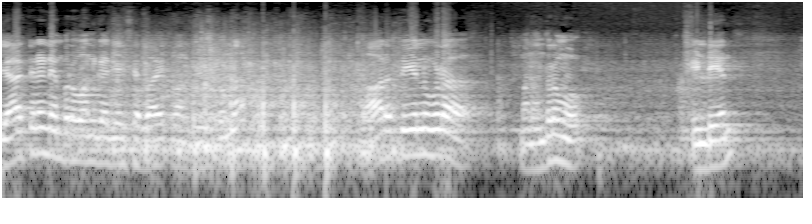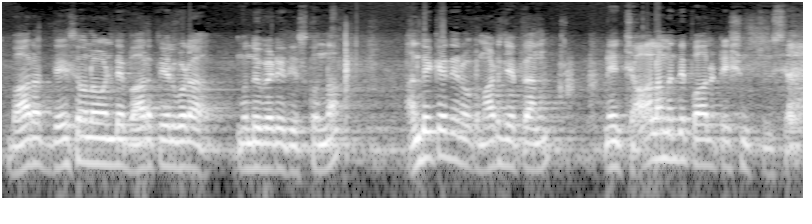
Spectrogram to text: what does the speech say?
జాతిని నెంబర్ వన్గా చేసే బాధ్యత మనం తీసుకున్నాం భారతీయులను కూడా మనందరం ఇండియన్ భారతదేశంలో ఉండే భారతీయులు కూడా ముందు పెట్టి తీసుకుందాం. అందుకే నేను ఒక మాట చెప్పాను. నేను చాలామంది పాలిటీషియన్స్ చూశాను.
